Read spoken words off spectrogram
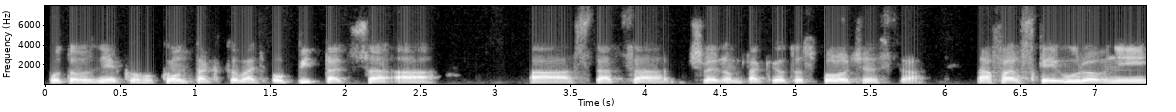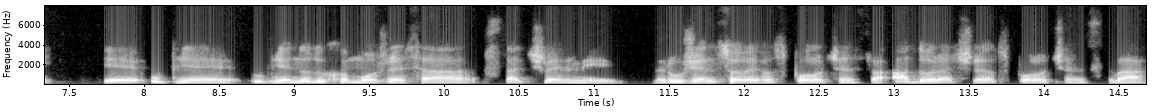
potom z niekoho kontaktovať, opýtať sa a, a stať sa členom takéhoto spoločenstva. Na farskej úrovni je úplne, úplne jednoducho možné sa stať členmi ružencového spoločenstva, adoračného spoločenstva,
